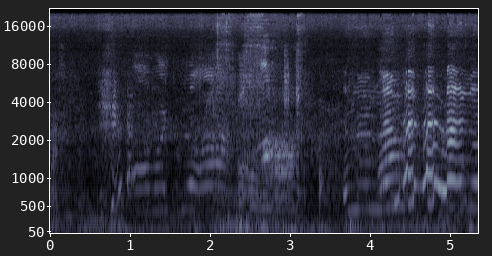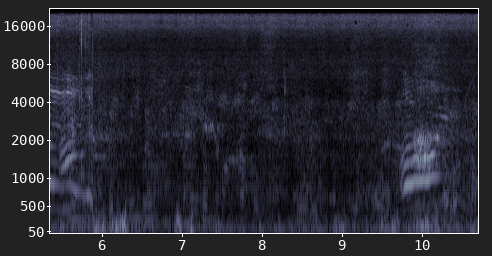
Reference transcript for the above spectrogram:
ภาษีพวกนี้เล่นเดิมรถเดิมๆชนนะครับผมดูดูครับแล้วรถขับ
